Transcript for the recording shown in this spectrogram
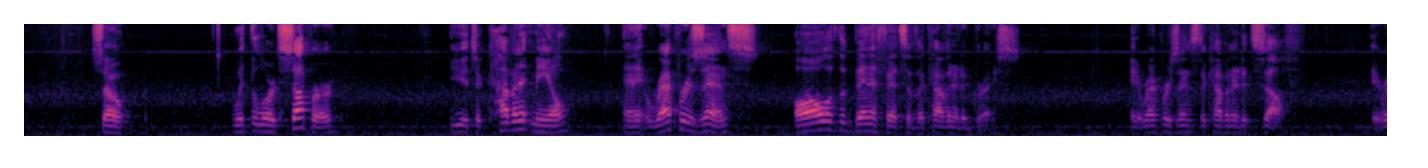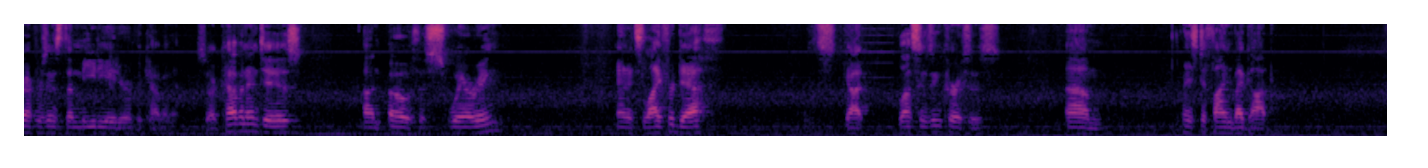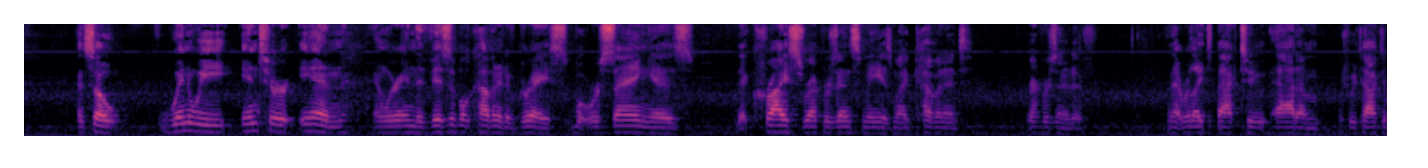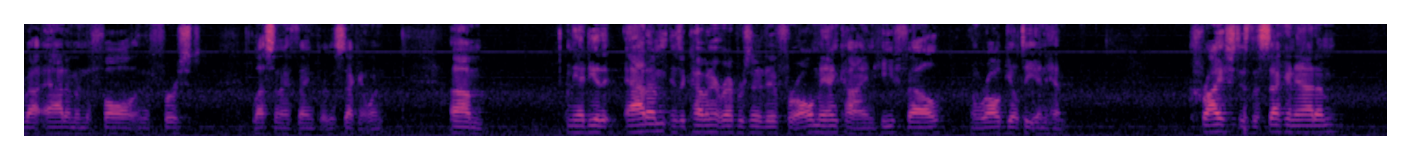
So, with the Lord's Supper, it's a covenant meal, and it represents all of the benefits of the covenant of grace. It represents the covenant itself. It represents the mediator of the covenant. So a covenant is an oath, a swearing, and it's life or death. It's got blessings and curses. Um, and it's defined by God. And so when we enter in and we're in the visible covenant of grace, what we're saying is that Christ represents me as my covenant representative. And that relates back to Adam, which we talked about Adam in the fall in the first lesson, I think, or the second one. Um, and the idea that Adam is a covenant representative for all mankind. He fell, and we're all guilty in him. Christ is the second Adam,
